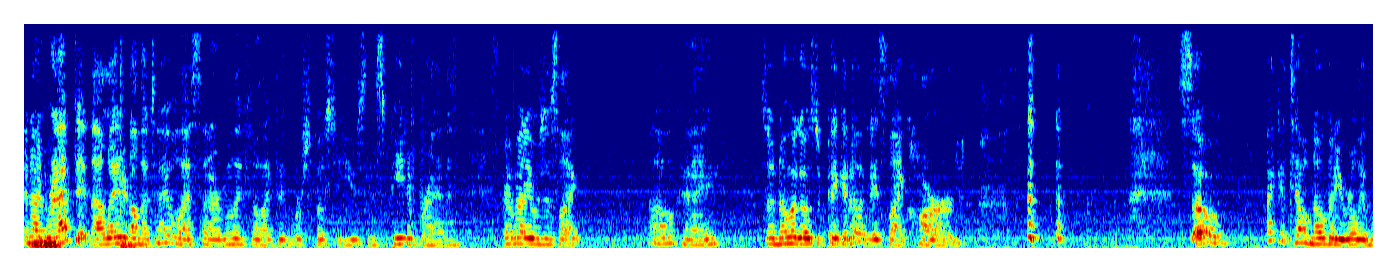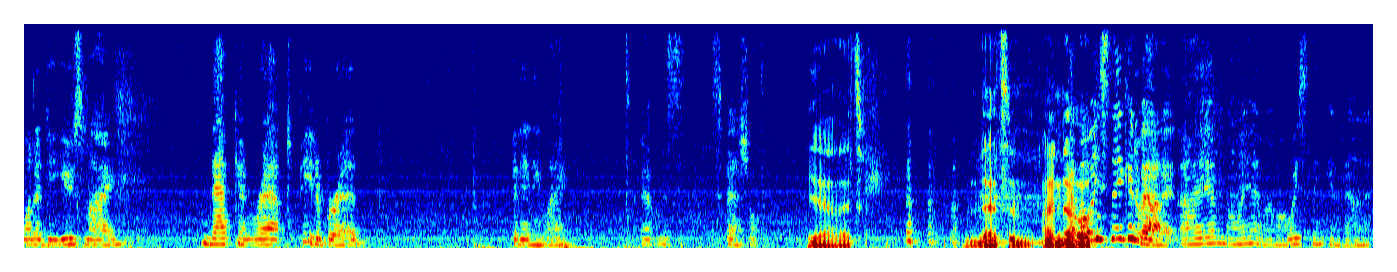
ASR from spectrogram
and I Mm. wrapped it and I laid it on the table. and I said, "I really feel like that we're supposed to use this pita bread." And everybody was just like, "Oh, okay." So Noah goes to pick it up and it's like hard. so I could tell nobody really wanted to use my napkin wrapped pita bread. But anyway, that was special. Yeah, that's that's a. I I'm know. I'm always thinking about it. I am. I am. I'm always thinking about it.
